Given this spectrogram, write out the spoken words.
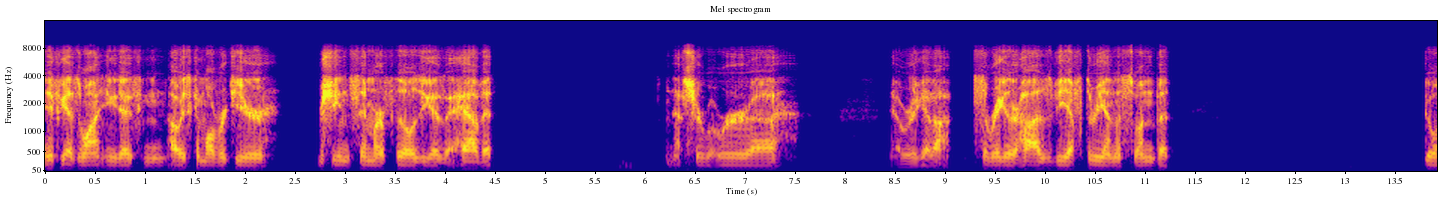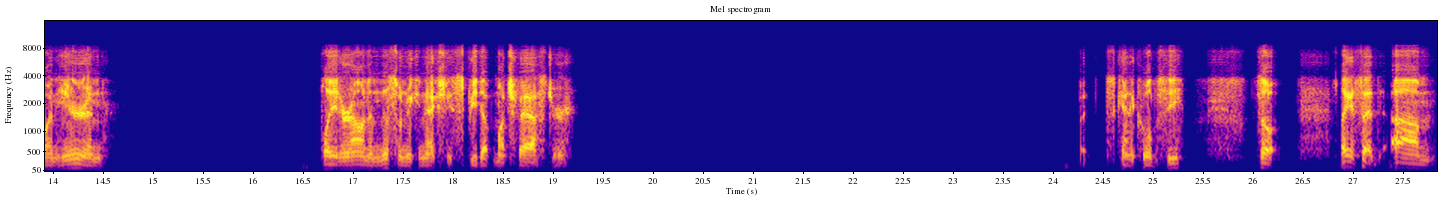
if you guys want, you guys can always come over to your machine sim or for those you guys that have it, not sure what we're, uh, yeah, we got a, it's a regular Haas VF3 on this one, but go in here and play it around. And this one we can actually speed up much faster. But it's kind of cool to see. So, like I said, um,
